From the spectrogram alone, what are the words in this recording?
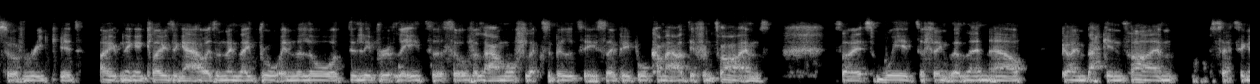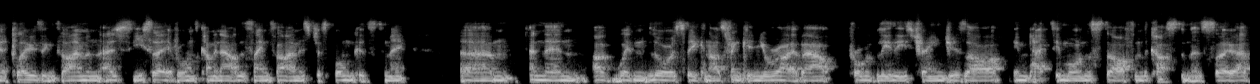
sort of rigid opening and closing hours, and then they brought in the law deliberately to sort of allow more flexibility, so people come out at different times. So it's weird to think that they're now going back in time, setting a closing time, and as you say, everyone's coming out at the same time. It's just bonkers to me. Um, and then I, when Laura was speaking, I was thinking you're right about probably these changes are impacting more on the staff and the customers. So, uh,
